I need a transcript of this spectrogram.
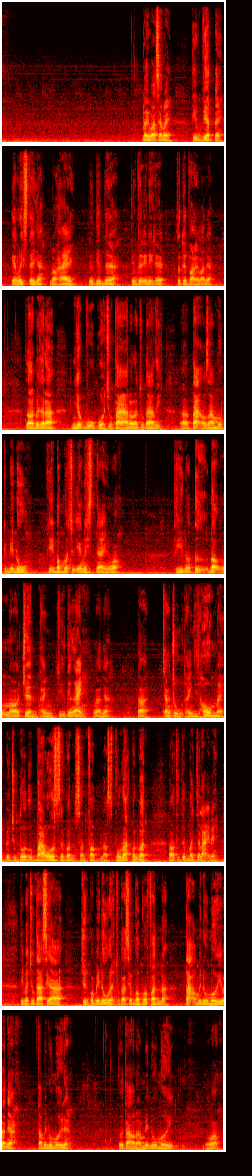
Đây các bạn xem này tiếng Việt này English đây nhá. Nó hai tiếng tiếng đây là tiếng Việt English đấy rất tuyệt vời các bạn nhé. Rồi bây giờ là nhiệm vụ của chúng ta đó là chúng ta gì? À, tạo ra một cái menu khi bấm vào chữ English này đúng không? Thì nó tự động nó chuyển thành chữ tiếng Anh, các bạn nhé. Rồi, trang chủ thành gì? Home này, về chúng tôi bao us, vân sản phẩm là product vân vân. Đó, thì tôi back trở lại này thì bây chúng ta sẽ chuyển qua menu này, chúng ta sẽ bấm vào phần là tạo menu mới bạn nhé. Tạo menu mới đây. Tôi tạo là menu mới, đúng không?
